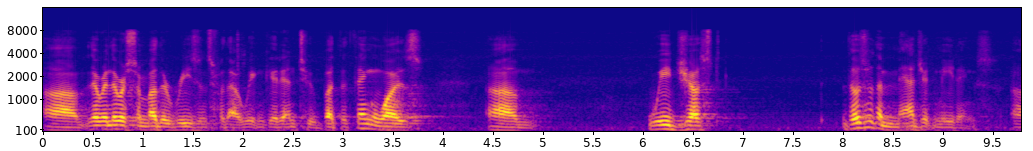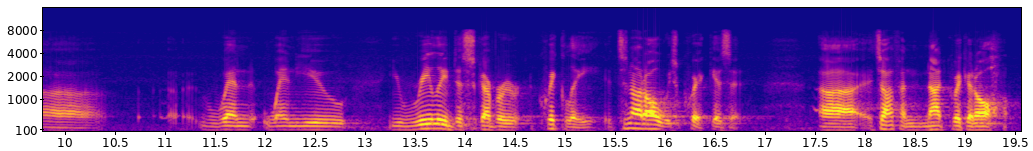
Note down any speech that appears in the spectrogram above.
Uh, there, were, there were some other reasons for that we can get into, but the thing was, um, we just those are the magic meetings uh, when when you you really discover quickly. It's not always quick, is it? Uh, it's often not quick at all.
